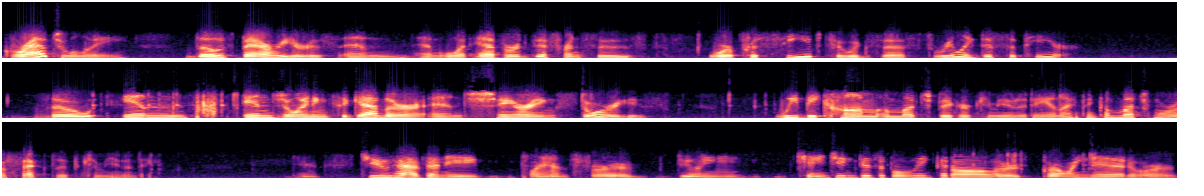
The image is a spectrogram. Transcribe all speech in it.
gradually, those barriers and and whatever differences were perceived to exist really disappear. So in in joining together and sharing stories, we become a much bigger community and I think a much more effective community. Yeah. Do you have any plans for doing changing Visible Ink at all or growing it or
